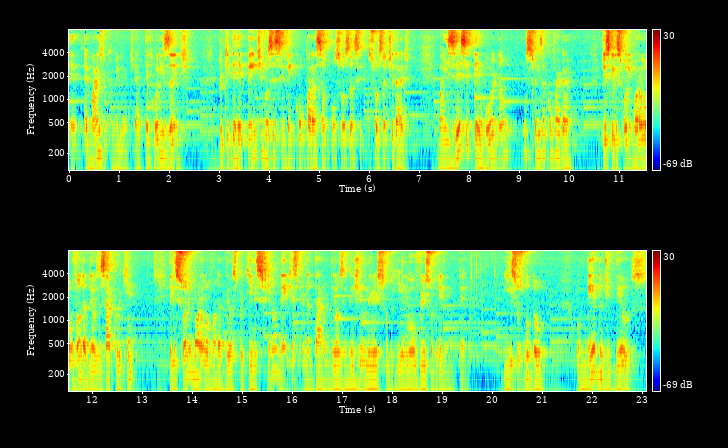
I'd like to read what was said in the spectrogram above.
é, é mais do que humilhante, é aterrorizante, porque de repente você se vê em comparação com sua, sua santidade. Mas esse terror não os fez acovardar. Diz que eles foram embora louvando a Deus, e sabe por quê? Eles foram embora louvando a Deus porque eles finalmente experimentaram Deus em vez de ler sobre Ele ou ouvir sobre Ele no templo. E isso os mudou. O medo de Deus,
